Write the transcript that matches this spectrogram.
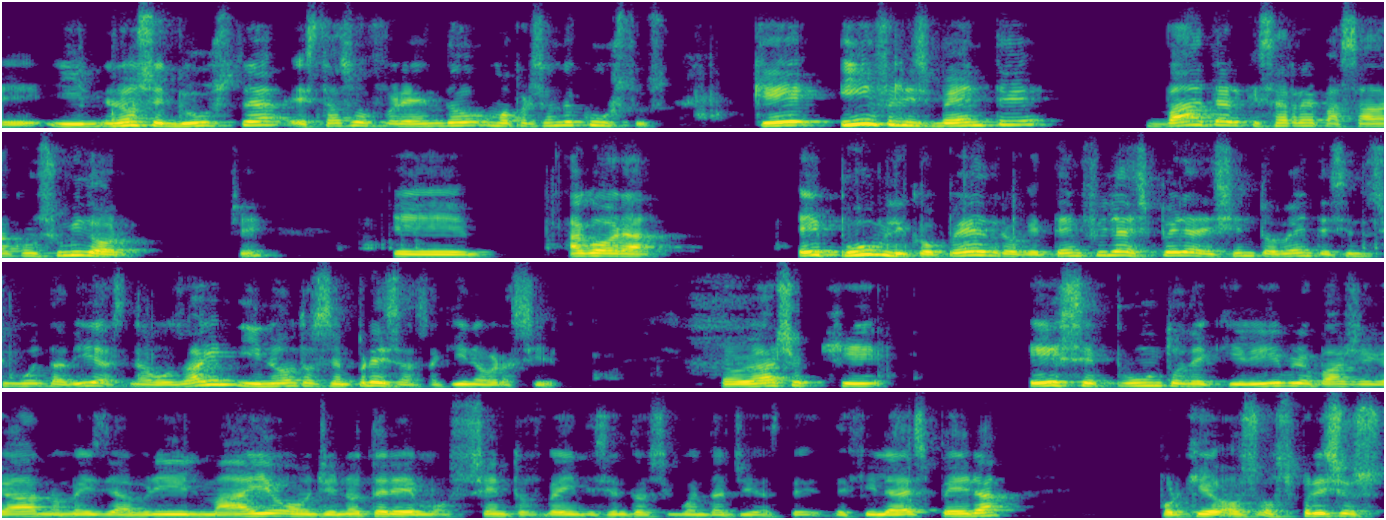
eh, e nossa indústria está sofrendo uma pressão de custos, que infelizmente vai ter que ser repassada ao consumidor. Sim? Eh, agora, é público, Pedro, que tem fila de espera de 120, 150 dias na Volkswagen e em outras empresas aqui no Brasil. Então, eu acho que esse ponto de equilíbrio vai chegar no mês de abril, maio, onde não teremos 120, 150 dias de, de fila de espera, porque os, os preços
